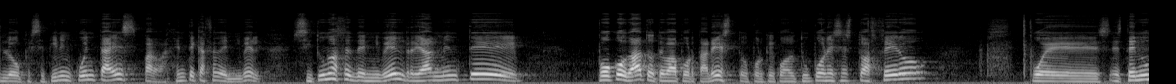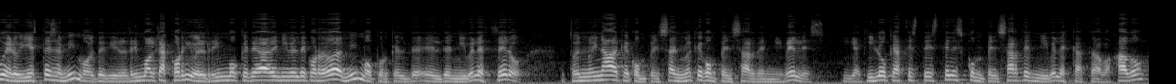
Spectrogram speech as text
lo que se tiene en cuenta es para la gente que hace del nivel. Si tú no haces del nivel, realmente poco dato te va a aportar esto, porque cuando tú pones esto a cero, pues este número y este es el mismo, es decir, el ritmo al que has corrido, el ritmo que te da de nivel de corredor es el mismo, porque el, del nivel es cero. Entonces no hay nada que compensar, no hay que compensar desniveles. Y aquí lo que hace este Estel es compensar desniveles que has trabajado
